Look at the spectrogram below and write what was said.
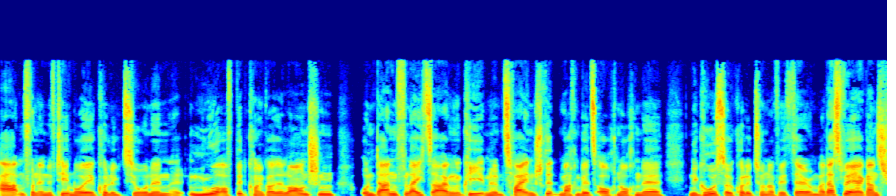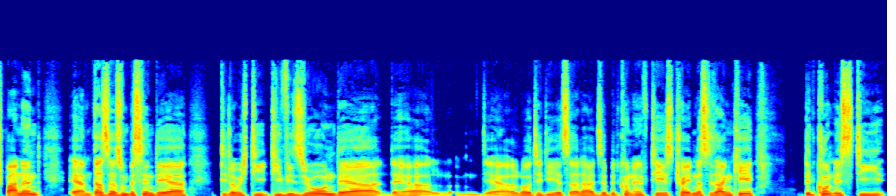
Arten von NFT, neue Kollektionen nur auf Bitcoin quasi launchen und dann vielleicht sagen, okay, mit einem zweiten Schritt machen wir jetzt auch noch eine, eine größere Kollektion auf Ethereum. Weil das wäre ja ganz spannend. Ähm, das ist ja so ein bisschen der, die, glaube ich, die, die Vision der, der, der Leute, die jetzt da diese Bitcoin-NFTs traden, dass sie sagen, okay, Bitcoin ist die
